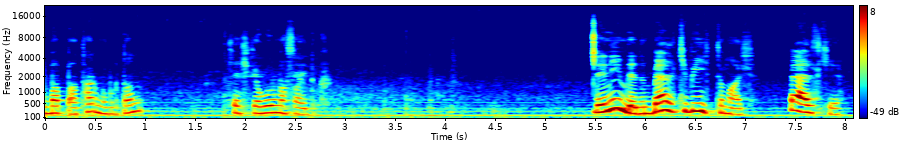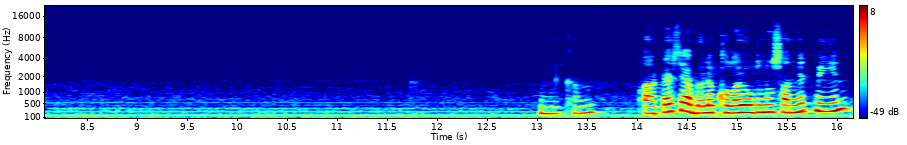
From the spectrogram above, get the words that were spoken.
Mbappe atar mı buradan? Keşke vurmasaydık. Deneyeyim dedim. Belki bir ihtimal. Belki. Nikan. Arkadaşlar böyle kolay olduğunu zannetmeyin.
